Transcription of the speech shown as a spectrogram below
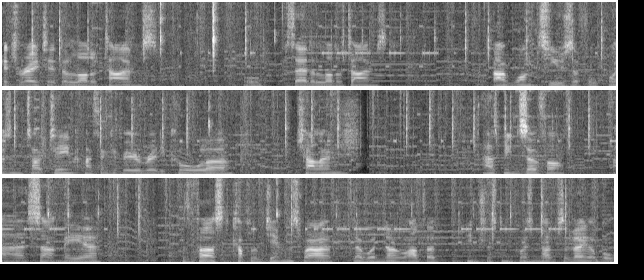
iterated a lot of times, or said a lot of times, I want to use a full poison type team. I think it'd be a really cool uh, challenge. Has been so far. Uh, certainly uh, for the first couple of gyms where there were no other interesting poison types available.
